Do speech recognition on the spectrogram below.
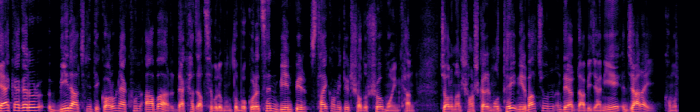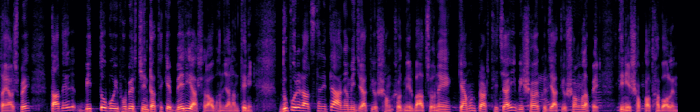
এক এগারোর বিরাজনীতিকরণ এখন আবার দেখা যাচ্ছে বলে মন্তব্য করেছেন বিএনপির স্থায়ী কমিটির সদস্য মঈন খান। চলমান সংস্কারের মধ্যেই নির্বাচন দেওয়ার দাবি জানিয়ে যারাই ক্ষমতায় আসবে, তাদের বিত্ত বৈভবের চিন্তা থেকে বেরিয়ে আসার আহ্বান জানান তিনি। দুপুরে রাজধানীতে আগামী জাতীয় সংসদ নির্বাচনে কেমন প্রার্থী চাই, বিষয়ক জাতীয় সংলাপে তিনি এসব কথা বলেন।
